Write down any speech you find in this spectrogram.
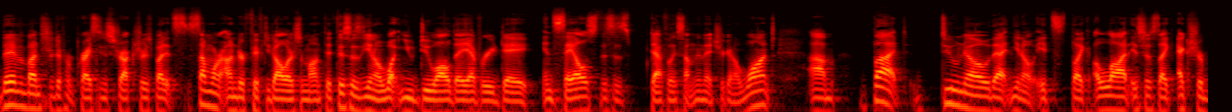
they have a bunch of different pricing structures but it's somewhere under $50 a month if this is you know what you do all day every day in sales this is definitely something that you're going to want um, but do know that you know it's like a lot it's just like extra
